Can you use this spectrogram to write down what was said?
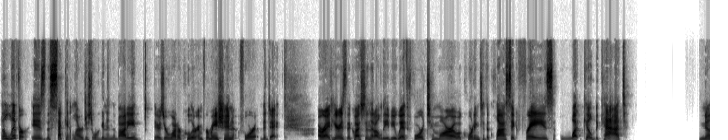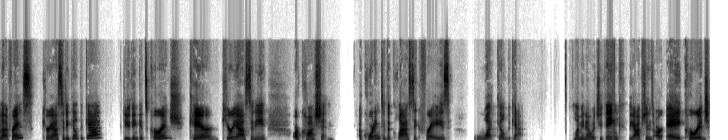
the liver is the second largest organ in the body. There's your water cooler information for the day. All right, here is the question that I'll leave you with for tomorrow. According to the classic phrase, what killed the cat? You know that phrase? Curiosity killed the cat? Do you think it's courage, care, curiosity, or caution? According to the classic phrase, what killed the cat? Let me know what you think. The options are A, courage,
